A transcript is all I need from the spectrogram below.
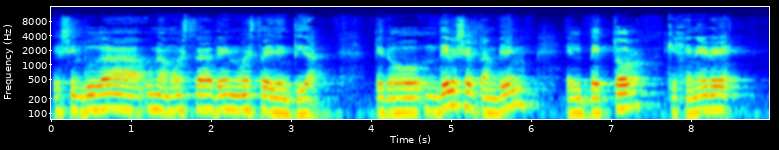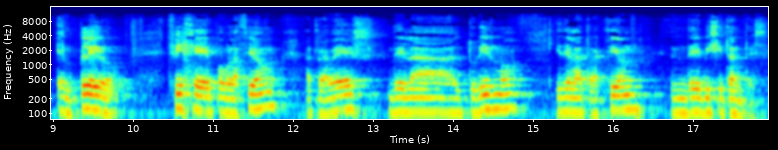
es sin duda una muestra de nuestra identidad, pero debe ser también el vector que genere empleo, fije población a través del turismo y de la atracción de visitantes.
